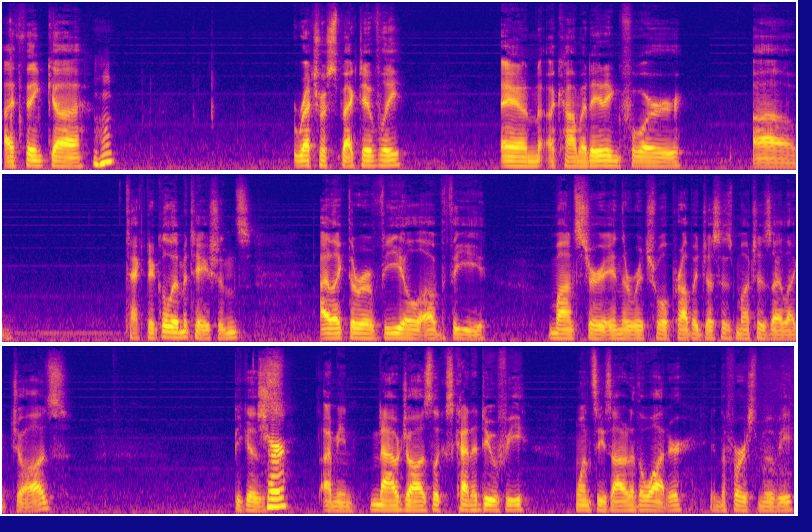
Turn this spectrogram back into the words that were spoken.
I think uh, Mhm. retrospectively and accommodating for um, technical limitations, I like the reveal of the monster in the ritual probably just as much as I like Jaws. Because Sure. I mean, now Jaws looks kind of doofy once he's out of the water in the first movie.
